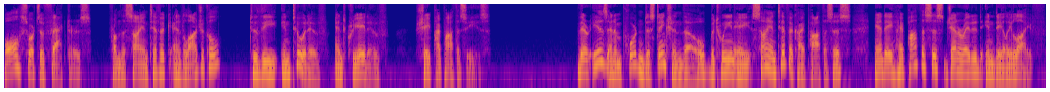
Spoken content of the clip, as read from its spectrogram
All sorts of factors, from the scientific and logical to the intuitive and creative, shape hypotheses. There is an important distinction, though, between a scientific hypothesis and a hypothesis generated in daily life.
